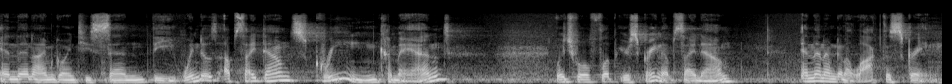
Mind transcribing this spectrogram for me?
And then I'm going to send the Windows upside down screen command, which will flip your screen upside down. And then I'm going to lock the screen,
